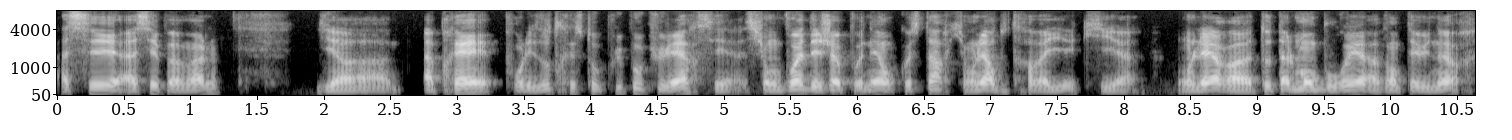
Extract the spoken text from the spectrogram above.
assez, pas mal. Après, pour les autres restos plus populaires, si on voit des Japonais en costard qui ont l'air de travailler, qui ont l'air totalement bourrés à 21h,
